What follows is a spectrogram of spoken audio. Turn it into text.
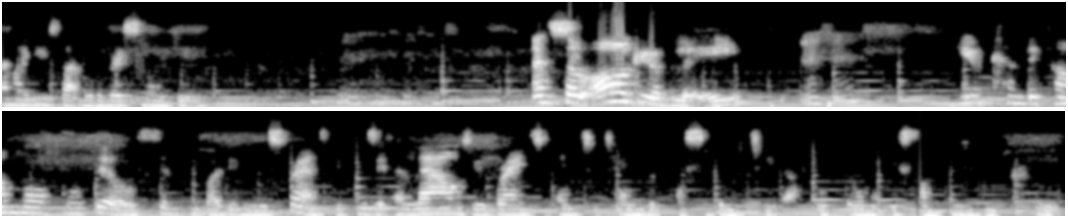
and I use that with a very small g. Mm-hmm. And so, arguably, mm-hmm. You can become more fulfilled simply by doing with stress because it allows your brain to entertain the possibility that fulfillment is something you could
